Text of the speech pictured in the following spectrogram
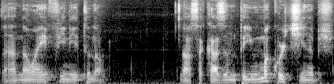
Tá? Não é infinito, não. Nossa, a casa não tem uma cortina, bicho.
